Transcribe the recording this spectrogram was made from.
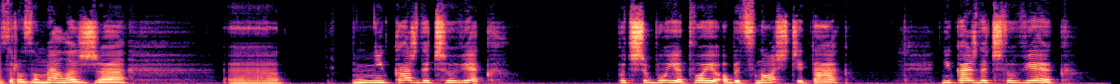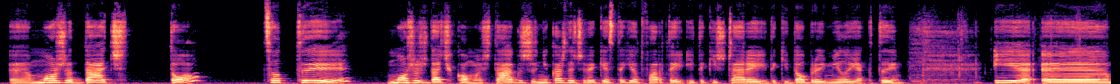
zrozumiała, że e, nie każdy człowiek potrzebuje Twojej obecności, tak? Nie każdy człowiek e, może dać to, co Ty możesz dać komuś, tak? Że nie każdy człowiek jest taki otwarty i taki szczery i taki dobry i miły jak Ty. I e,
